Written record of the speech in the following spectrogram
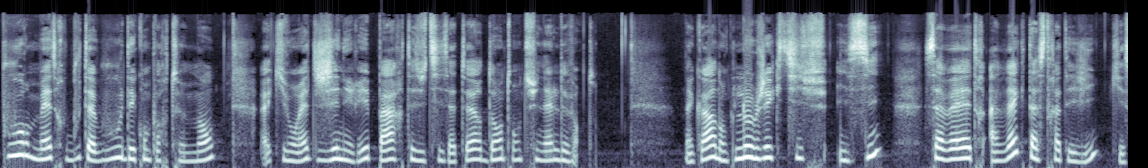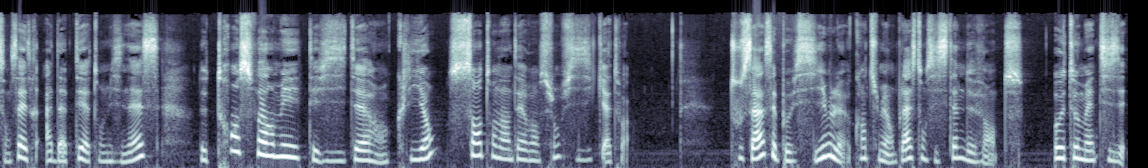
pour mettre bout à bout des comportements euh, qui vont être générés par tes utilisateurs dans ton tunnel de vente. D'accord? Donc l'objectif ici, ça va être avec ta stratégie, qui est censée être adaptée à ton business, de transformer tes visiteurs en clients sans ton intervention physique à toi. Tout ça, c'est possible quand tu mets en place ton système de vente automatisé.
